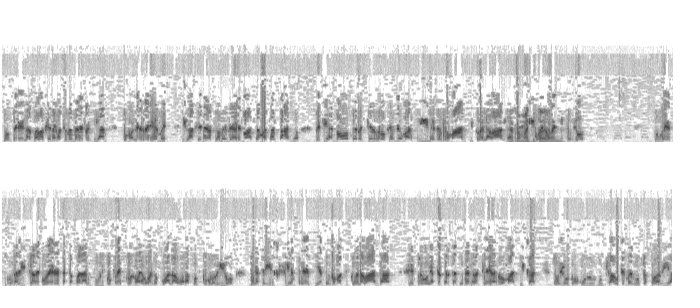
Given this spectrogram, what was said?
donde las nuevas generaciones me defendían como el RM y las generaciones de más, más antaño decían, no, pero es que es Rogelio Martínez, el romántico de la banda. El romántico y bueno, de la banda. bendito Dios, tuve, tuve la dicha de poder acaparar un público fresco, nuevo, en lo cual ahora, pues como lo digo, voy a seguir siempre siendo el romántico de la banda, siempre voy a cantar canciones ranqueras, románticas, soy uno, un, chavo que me gusta todavía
